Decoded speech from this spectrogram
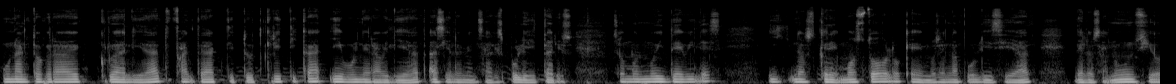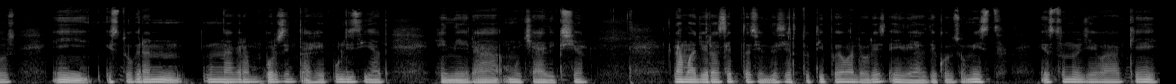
Un alto grado de crueldad, falta de actitud crítica y vulnerabilidad hacia los mensajes publicitarios. Somos muy débiles y nos creemos todo lo que vemos en la publicidad de los anuncios. Esto gran, una gran porcentaje de publicidad genera mucha adicción. La mayor aceptación de cierto tipo de valores e ideal de consumista. Esto nos lleva a que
